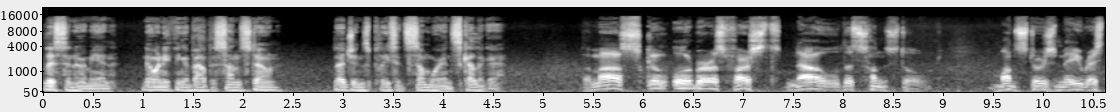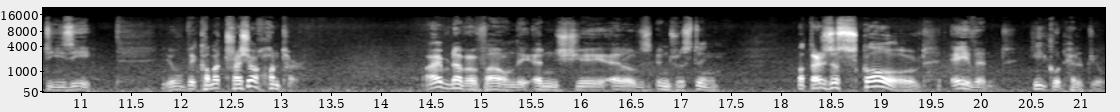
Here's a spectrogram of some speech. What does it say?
Listen, Ermion. Know anything about the Sunstone? Legends place it somewhere in Skellige. The mask of Uroboros first, now the Sunstone. Monsters may rest easy. You've become a treasure hunter. I've never found the Enshe elves interesting. But there's a scald, Avend. He could help you.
